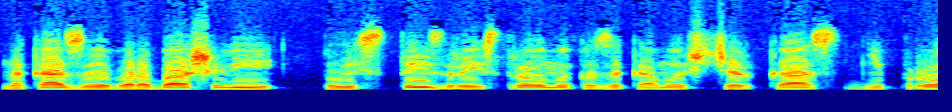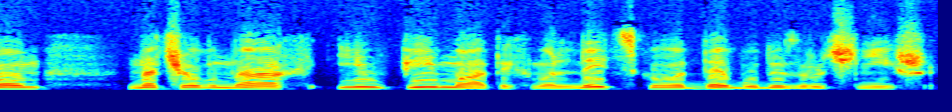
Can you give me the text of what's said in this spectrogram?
наказує Барабашеві плисти з реєстровими козаками з Черкас Дніпром на човнах і впіймати Хмельницького, де буде зручніше.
